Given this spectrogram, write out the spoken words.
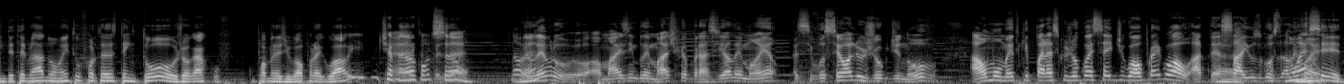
em determinado momento o Fortaleza tentou jogar com com o Palmeiras de igual para igual e não tinha a É, menor pois condição. é. Não, né? eu lembro, a mais emblemática, Brasil e Alemanha. Se você olha o jogo de novo, há um momento que parece que o jogo vai sair de igual para igual, até É. sair os gols da Não é Alemanha. ser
